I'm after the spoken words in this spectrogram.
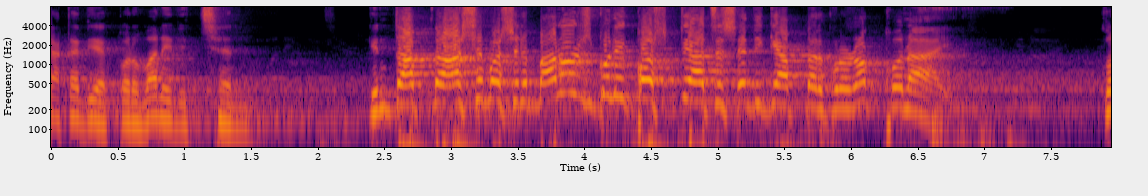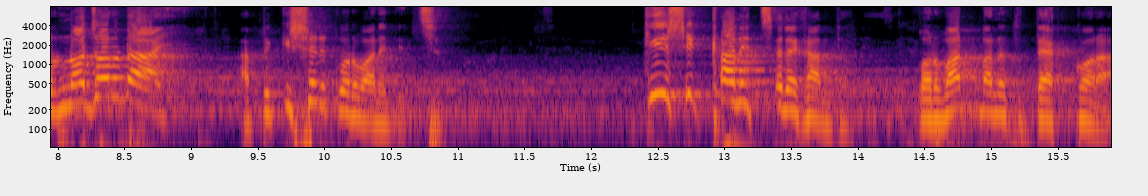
টাকা দিয়ে কোরবানি দিচ্ছেন। কিন্তু আপনার আশেপাশের মানুষগুলি কষ্টে আছে, সেদিকে আপনার কোনো লক্ষ্য নাই, কোন নজর নাই। আপনি কিসের কোরবানি দিচ্ছেন? কি শিক্ষা নিচ্ছেন এখান থেকে? কোরবান মানে তো ত্যাগ করা।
